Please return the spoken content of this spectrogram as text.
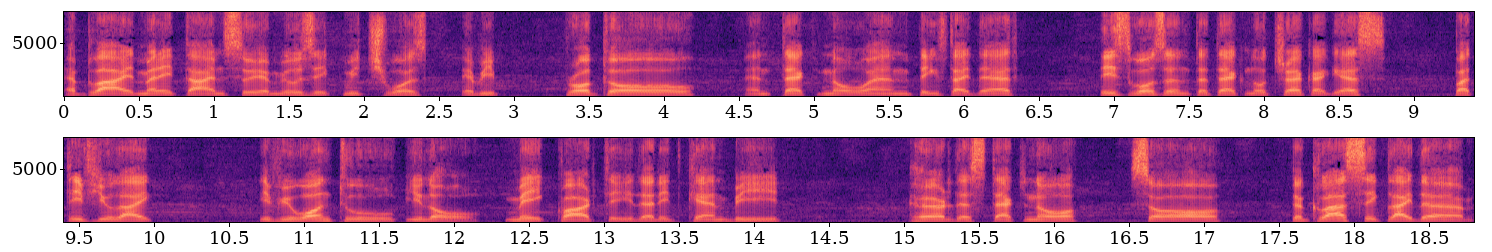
applied many times to your music, which was maybe proto and techno and things like that. This wasn't a techno track, I guess, but if you like, if you want to, you know, make party, then it can be heard as techno. So the classic, like the,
